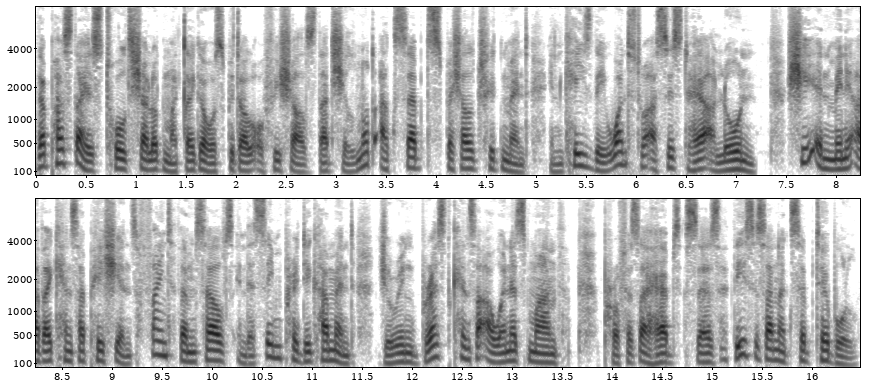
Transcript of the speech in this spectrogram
The pastor has told Charlotte Maxeke Hospital officials that she'll not accept special treatment in case they want to assist her alone. She and many other cancer patients find themselves in the same predicament during Breast Cancer Awareness Month. Professor Herbst says this is unacceptable.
